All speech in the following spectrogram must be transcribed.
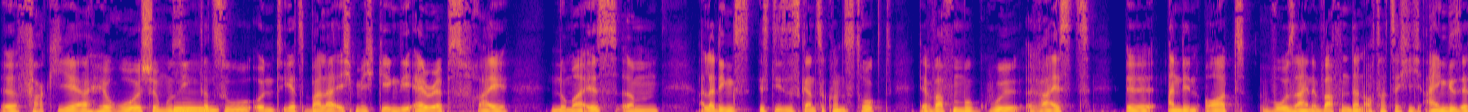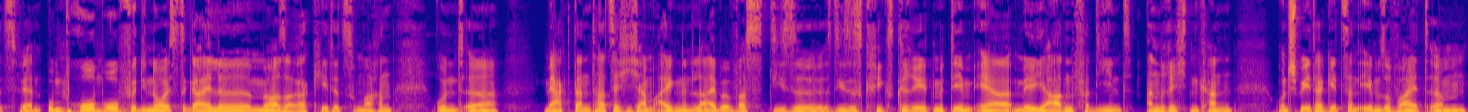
äh, fuck yeah, heroische Musik mhm. dazu und jetzt baller ich mich gegen die Arabs frei Nummer ist. Ähm, allerdings ist dieses ganze Konstrukt, der Waffenmogul reist äh, an den Ort, wo seine Waffen dann auch tatsächlich eingesetzt werden, um Promo für die neueste geile Mörserrakete zu machen und äh, merkt dann tatsächlich am eigenen Leibe, was diese, dieses Kriegsgerät, mit dem er Milliarden verdient, anrichten kann. Und später geht's dann eben so weit, ähm,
